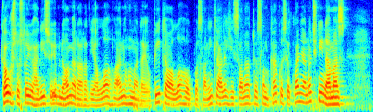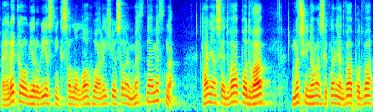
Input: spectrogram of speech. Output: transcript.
Kao što stoji u hadisu Ibn Omera radijallahu anuhuma da je upitao Allahov poslanika alaihi salatu wasalam kako se klanja noćni namaz, Pa je rekao vjerovjesnik sallallahu alaihi wa sallam metna metna. Klanja se dva po dva, noćni namaz se klanja dva po dva,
